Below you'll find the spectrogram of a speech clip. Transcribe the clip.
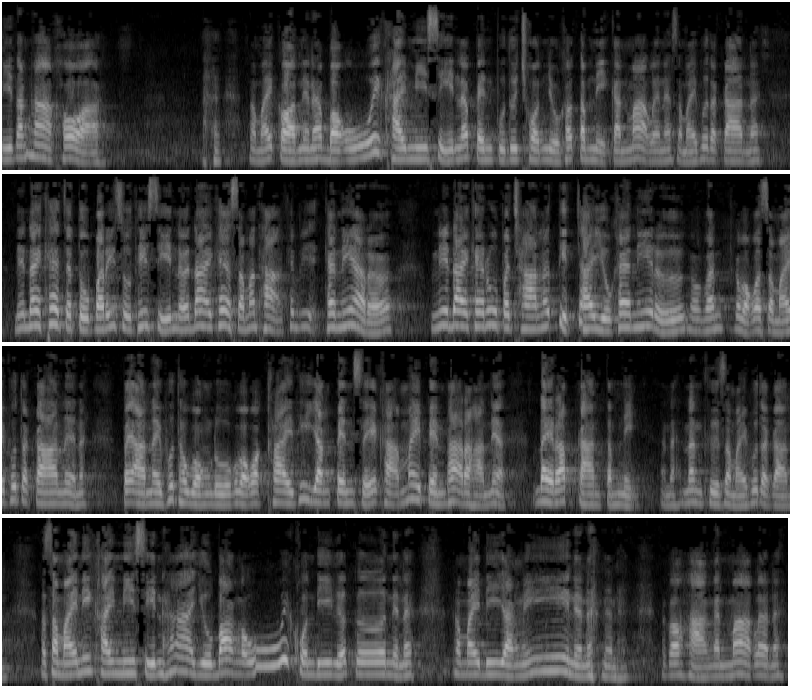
มีตั้งห้าข้ออะสมัยก่อนเนี่ยนะบอกอุ้ยใครมีศีลแล้วเป็นปุตุชนอยู่เขาตำหนิกันมากเลยนะ สมัยพุทธกาลนะนี่ได้แค่จตุปริสุทธิศีลหรือได้แค่สมถะแค่แค่นี้เหรอนี่ได้แค่รูปฌานแล้วติดใจอยู่แค่นี้หรือเพราะฉะนั้นเขาบอกว่าสมัยพุทธกาลเลยนะไปอ่านในพุทธวงศ์ดูก็บอกว่าใครที่ยังเป็นเสขาไม่เป็นพระอรหันเนี่ยได้รับการตำหนิ นะนั่นคือสมัยพุทธกาลสมัยนี้ใครมีศีลห้าอยู่บ้างโอ้ยคนดีเหลือเกินเนี่ยนะทำไมดีอย่างนี้เนี่ยนะเนี่ยนะแล้วก็ห่างกันมากแล้วนะ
